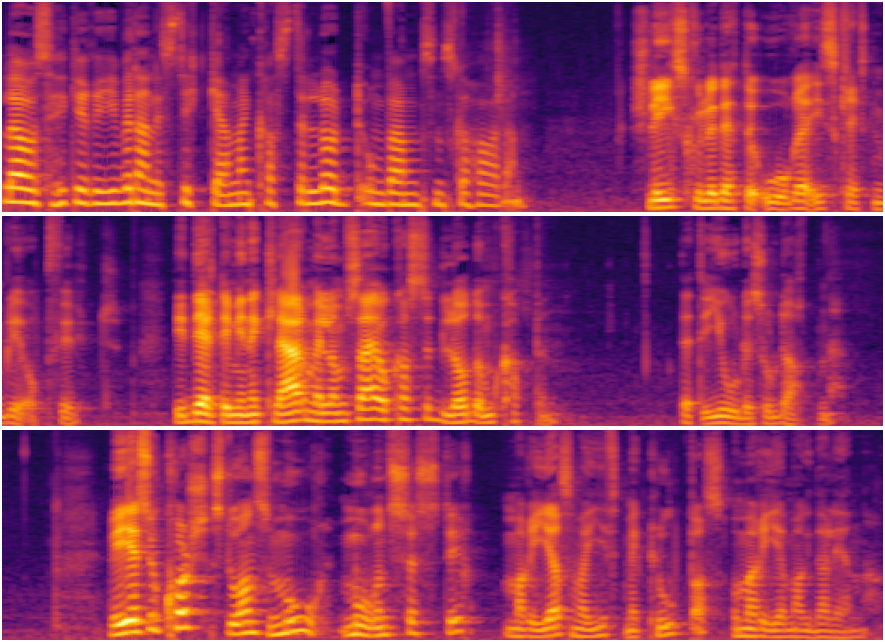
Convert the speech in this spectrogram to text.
La oss ikke rive den i stykker, men kaste lodd om hvem som skal ha den. Slik skulle dette ordet i Skriften bli oppfylt. De delte mine klær mellom seg og kastet lodd om kappen. Dette gjorde soldatene. Ved Jesu kors sto hans mor, morens søster, Maria som var gift med Klopas, og Maria Magdalena.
